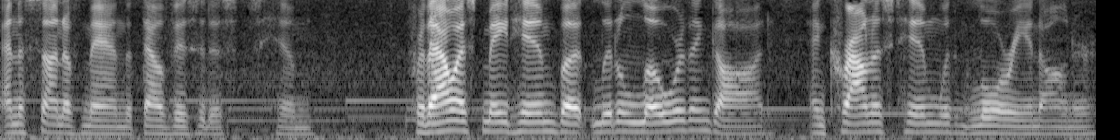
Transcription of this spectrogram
and the Son of man that thou visitest him? For thou hast made him but little lower than God, and crownest him with glory and honor.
